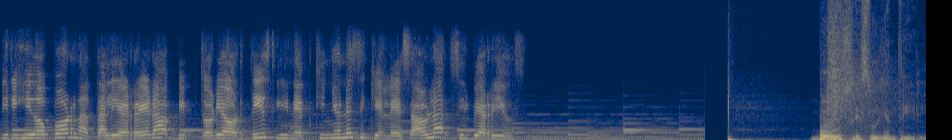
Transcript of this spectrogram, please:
dirigido por Natalia Herrera, Victoria Ortiz, Linet Quiñones y quien les habla, Silvia Ríos. Voz Estudiantil,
